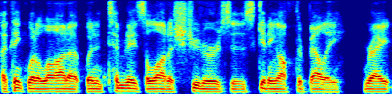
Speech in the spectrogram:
I think what a lot of, what intimidates a lot of shooters is getting off their belly, right?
